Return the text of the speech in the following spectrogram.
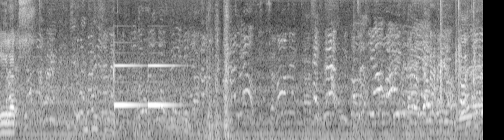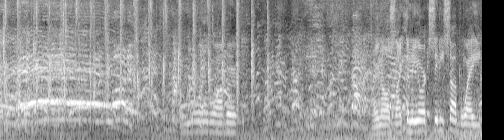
Felix. Good. I know, it's like the New York City subway.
